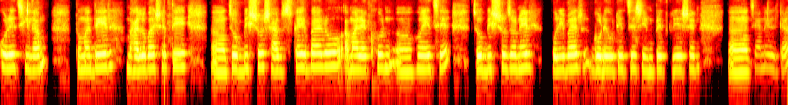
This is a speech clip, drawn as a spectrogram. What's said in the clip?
করেছিলাম। তোমাদের ভালোবাসাতে ২৪০০ সাবস্ক্রাইবারও আমার এখন হয়েছে। ২৪০০ জনের পরিবার গড়ে উঠেছে সিনপ্রিট ক্রিয়েশন চ্যানেলটা।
